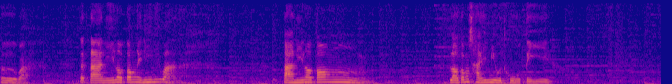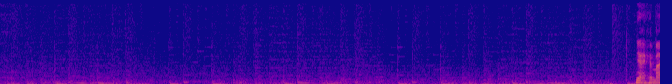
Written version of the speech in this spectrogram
เออว่ะ แต่ตานี้เราต้องไอ้นี่นี่หว่า ตานี้เราต้อง เราต้องใช้มิวทูตี เนี่ยเห็นไหม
